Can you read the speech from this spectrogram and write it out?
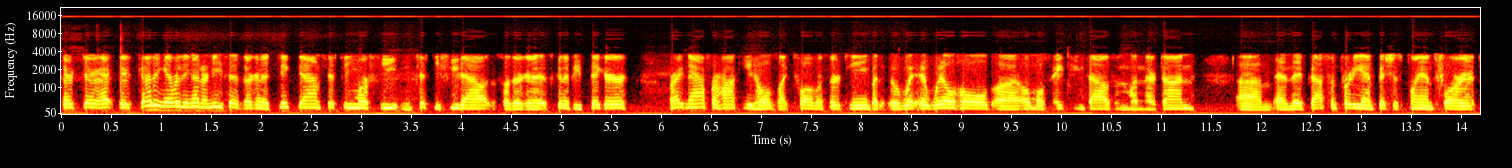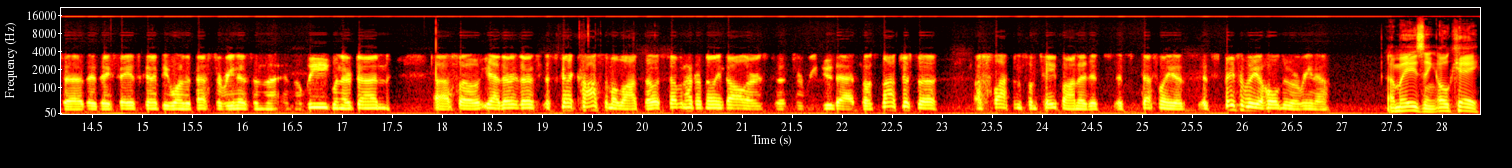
they're they're they're gutting everything underneath it. They're going to dig down 15 more feet and 50 feet out. So they're going to it's going to be bigger. Right now for hockey, it holds like 12 or 13, but it, it will hold uh, almost 18,000 when they're done. Um, and they've got some pretty ambitious plans for it. Uh, they, they say it's going to be one of the best arenas in the in the league when they're done. Uh, so yeah, they're, they're, it's going to cost them a lot though. It's 700 million dollars to, to redo that. So it's not just a, a slapping some tape on it. It's it's definitely a, it's basically a whole new arena. Amazing. Okay.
